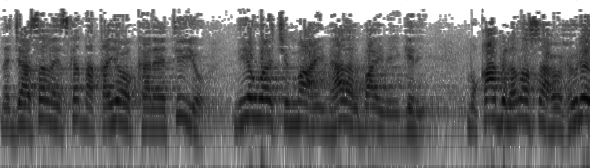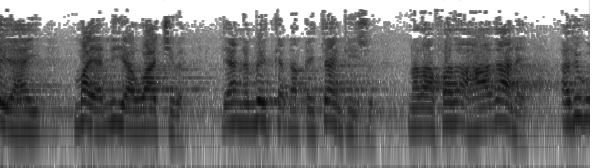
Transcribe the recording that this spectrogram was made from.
najaaso la yska dhaqayo oo kaleeti iyo niyo waajib maaha hadal baay bay geli muqaabil alasax wuxuu leeyahay maya niya waajiba. Lianna meydka dhaqitaankiisu nadaafad ahaadaane adigu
